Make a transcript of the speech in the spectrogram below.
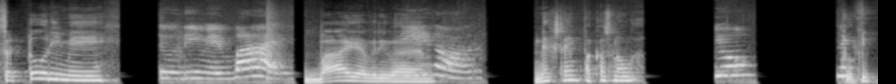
सट्टोरी में। स्टोरी में। Bye bye everyone next time पक्का सुनाऊँगा। क्यों? क्योंकि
